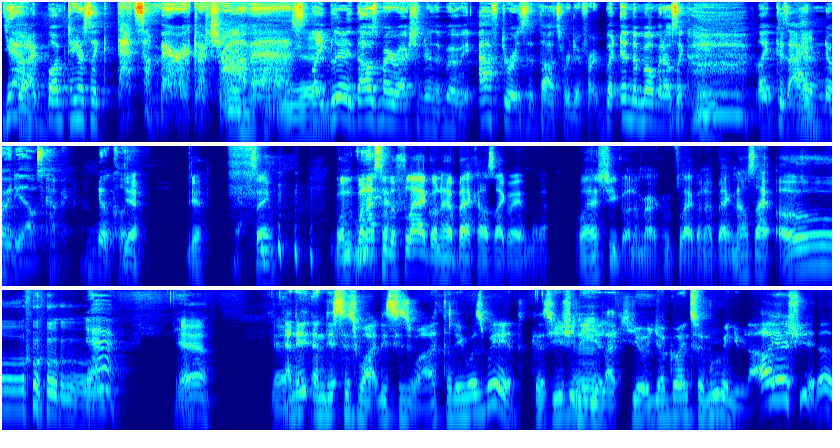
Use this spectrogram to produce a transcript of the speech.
yeah, Yeah. I bumped in. I was like, that's America mm-hmm. Chavez. yeah. Like literally, that was my reaction during the movie. Afterwards, the thoughts were different, but in the moment, I was like, like because I had no idea that was coming, no clue. Yeah. Yeah. Same. when when I saw the flag on her back, I was like, wait a minute, why has she got an American flag on her back? And I was like, oh yeah. Yeah. Yeah. And it, and this is why this is why I thought it was weird because usually Mm. you're like you you're going to a movie and you're like oh yeah shit uh,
